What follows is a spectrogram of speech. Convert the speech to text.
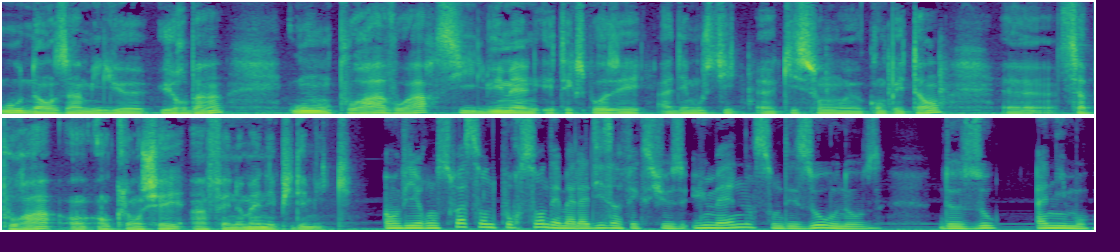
ou dans un milieu urbain où on pourra voir si lui-même est exposé à des moustiques euh, qui sont euh, compétents, ça pourra enclencher un phénomène épidémique. Environ 60% des maladies infectieuses humaines sont des zoonoses, de zoos, animaux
